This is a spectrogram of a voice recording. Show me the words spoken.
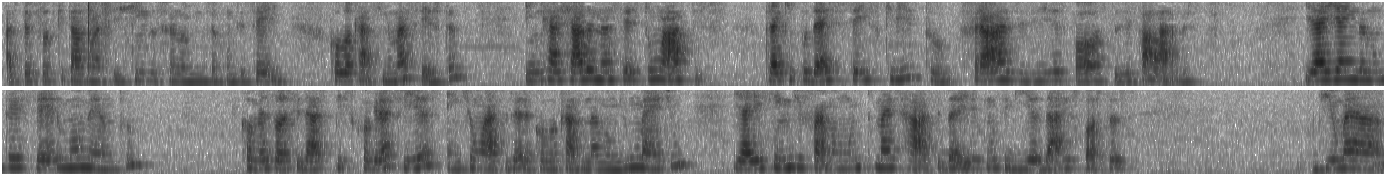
as pessoas que estavam assistindo os fenômenos acontecerem colocassem uma cesta e encaixada na cesta um lápis para que pudesse ser escrito frases e respostas e palavras. E aí, ainda num terceiro momento, começou a se dar as psicografias, em que um lápis era colocado na mão de um médium, e aí sim, de forma muito mais rápida, ele conseguia dar respostas de uma,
